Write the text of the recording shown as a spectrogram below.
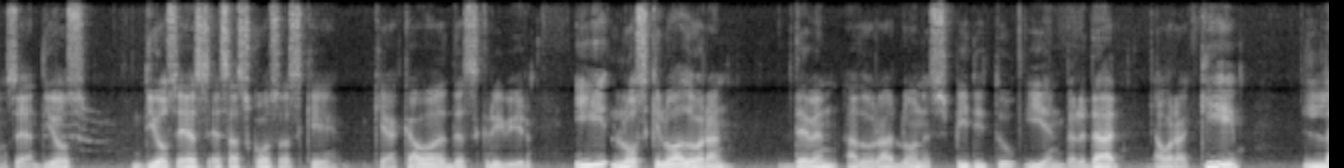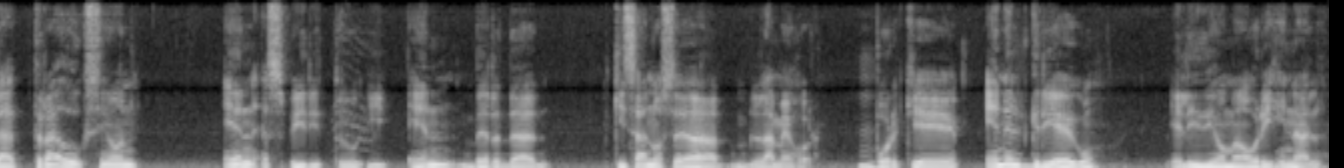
O sea, Dios Dios es esas cosas que, que acabo de describir y los que lo adoran deben adorarlo en espíritu y en verdad. Ahora aquí, la traducción en espíritu y en verdad quizá no sea la mejor. Porque en el griego, el idioma original,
